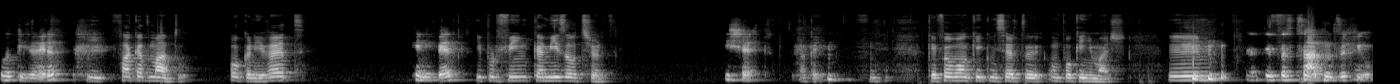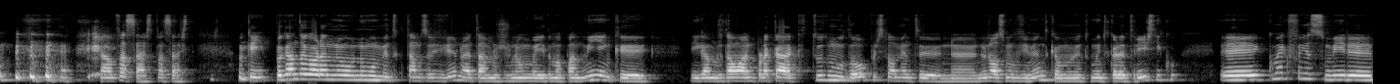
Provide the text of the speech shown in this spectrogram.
Lapiseira. E faca de mato ou canivete? Canivete. E por fim, camisa ou t-shirt? T-shirt. Ok. ok, foi bom aqui conhecer-te um pouquinho mais. Hum, Deve ter passado no desafio. Não, passaste, passaste. Ok, pegando agora no, no momento que estamos a viver, não é? Estamos no meio de uma pandemia em que, digamos, dá um ano para cá que tudo mudou, principalmente na- no nosso movimento, que é um momento muito característico. Eh, Como é que foi assumir eh,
